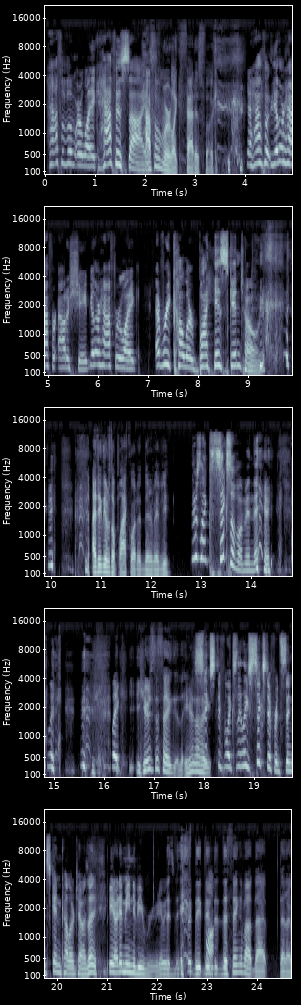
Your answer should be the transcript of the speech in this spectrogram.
Half of them are like half his size. Half of them are like fat as fuck. Yeah, half of, the other half are out of shape. The other half are like every color but his skin tone. I think there was a black one in there, maybe. There's like six of them in there. like, like Here's the thing. Here's the six different, like at least six different skin, skin color tones. I, you know, I didn't mean to be rude. It was thing. The, the, the, the thing about that that I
